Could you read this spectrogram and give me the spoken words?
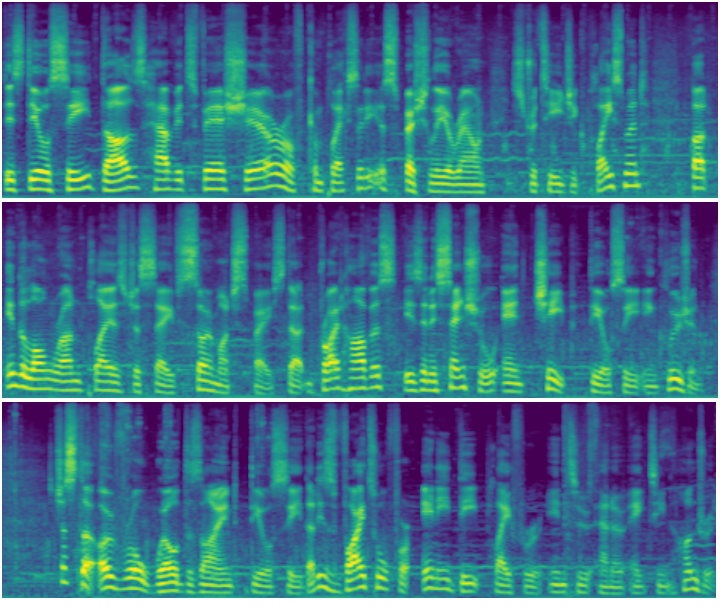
This DLC does have its fair share of complexity, especially around strategic placement, but in the long run, players just save so much space that Bright Harvest is an essential and cheap DLC inclusion. It's just the overall well-designed DLC that is vital for any deep playthrough into Anno 1800.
